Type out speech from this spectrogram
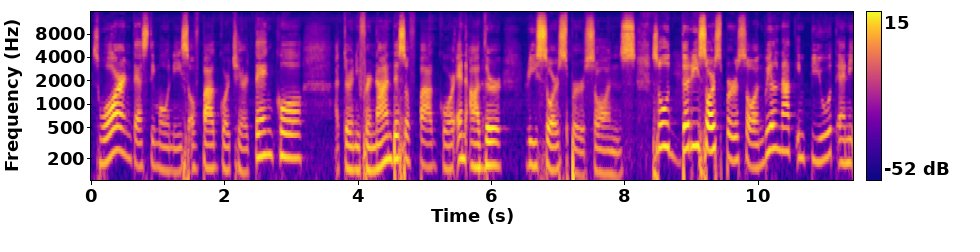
sworn testimonies of PAGCOR Chair Tenko, Attorney Fernandez of PAGCOR, and other resource persons. So the resource person will not impute any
